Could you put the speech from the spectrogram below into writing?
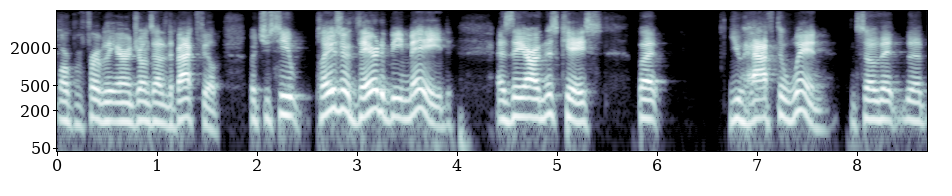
more preferably Aaron Jones out of the backfield? But you see, plays are there to be made, as they are in this case. But you have to win, so that the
